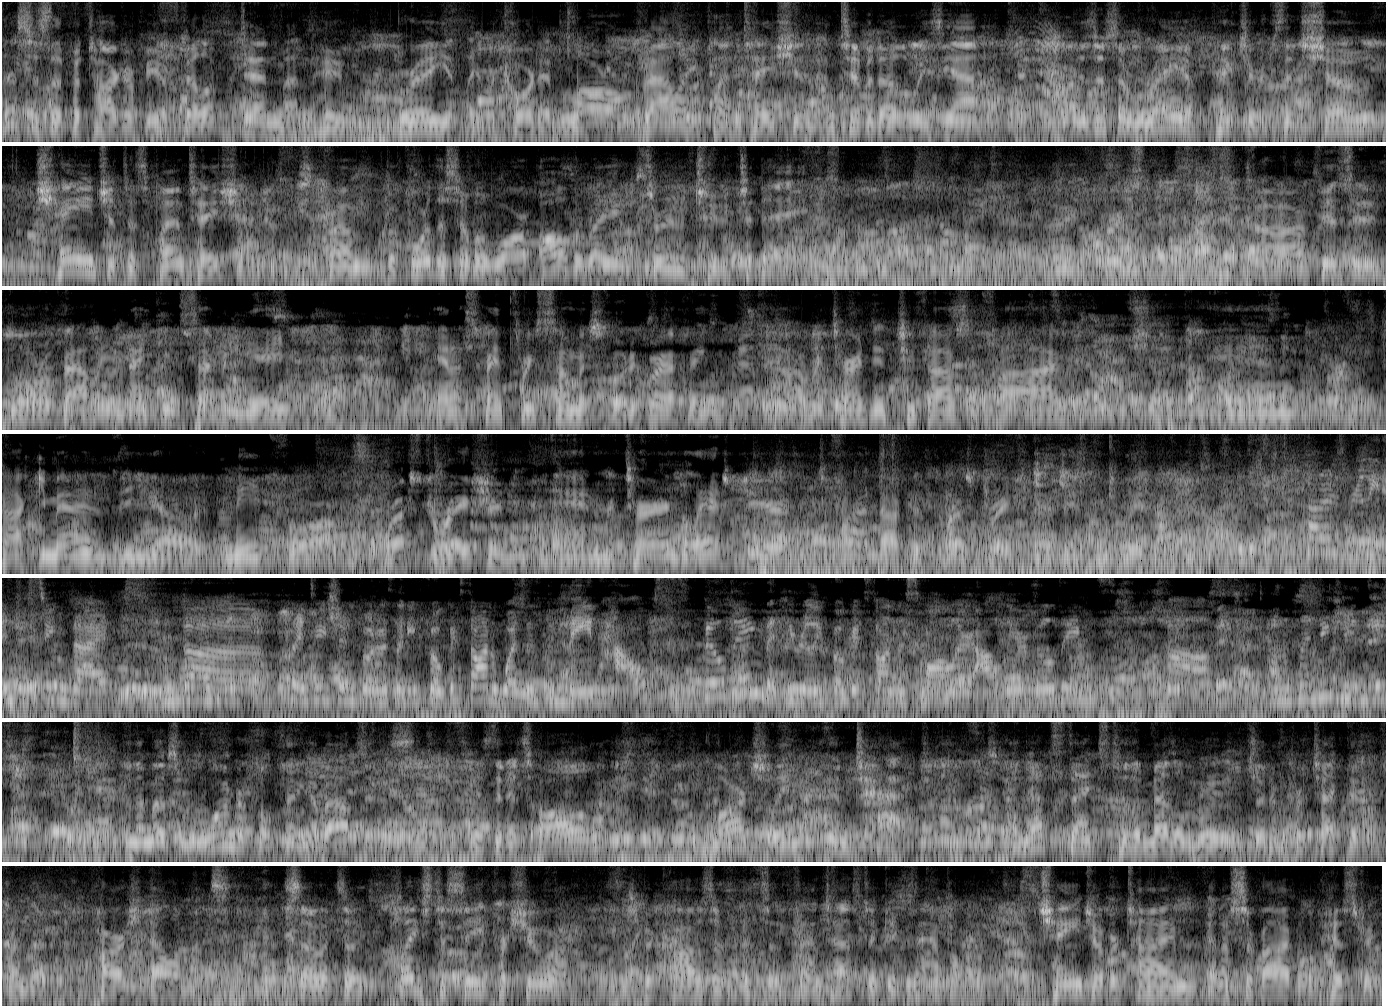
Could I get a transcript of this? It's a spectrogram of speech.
This is the photography of Philip Denman, who brilliantly recorded Laurel Valley Plantation in Thibodaux, Louisiana. There's this array of pictures that show change at this plantation from before the Civil War all the way through to today. First uh, visited Laurel Valley in 1978 and I spent three summers photographing. Uh, returned in 2005 and documented the uh, need for restoration and returned last year to find out that the restoration had been completed. I thought it was really interesting that the plantation photos that he focused on wasn't the main house building, that he really focused on the smaller outlier buildings um, on the plantation. And the most wonderful thing about this is that it's all largely intact. And that's thanks to the metal roofs that have protected it from the harsh elements. So it's a place to see for sure because of it's a fantastic example of change over time and a survival of history.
